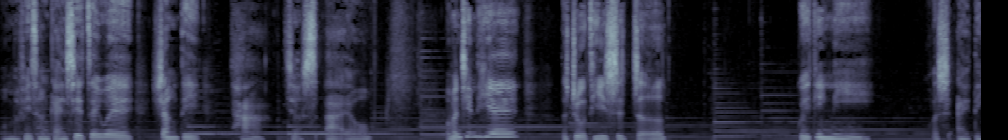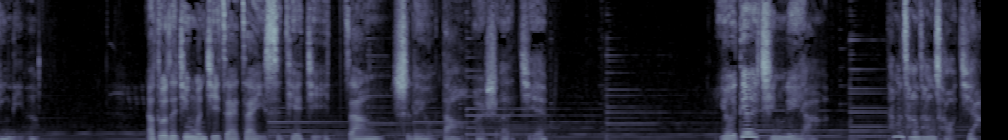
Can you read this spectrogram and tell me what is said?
我们非常感谢这位上帝，他就是爱哦。我们今天的主题是责规定你，或是爱定你呢？要读的经文记载在以斯帖记一章十六到二十二节。有一对情侣啊，他们常常吵架。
